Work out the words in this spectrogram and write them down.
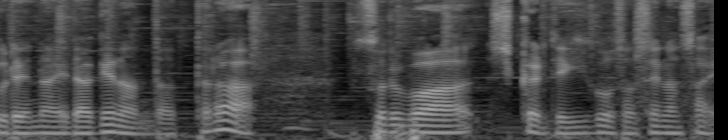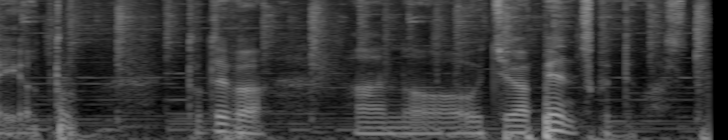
売れないだけなんだったらそれはしっかり適合させなさいよと。例えばあのうちはペン作ってますと、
